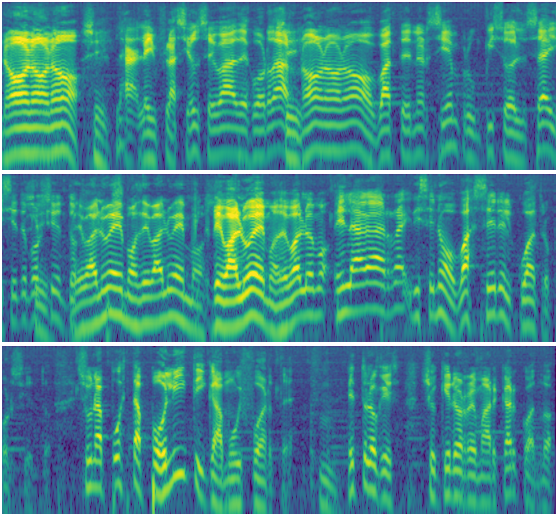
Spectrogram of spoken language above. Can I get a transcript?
no, no, no, Sí. la, la inflación se va a desbordar, Sí. no, no, no, va a tener siempre un piso del 6-7%. Sí. Devaluemos, devaluemos. Devaluemos, devaluemos. Él agarra y dice, no, va a ser el 4%. Es una apuesta política muy fuerte. Mm. Esto es lo que yo quiero remarcar cuando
